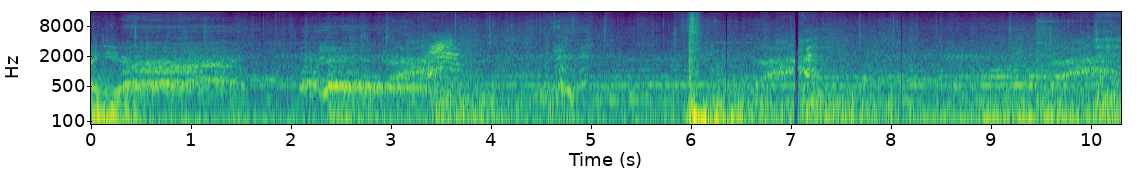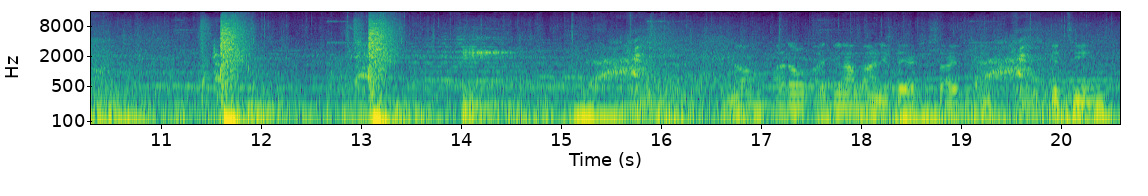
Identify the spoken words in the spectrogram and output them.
right, I'll wait for them right here. don't. I do not mind if they exercise. It's Good team.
